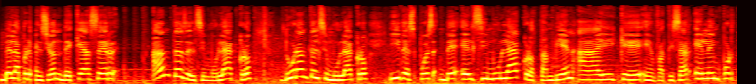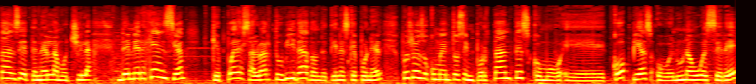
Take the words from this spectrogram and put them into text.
de la prevención, de qué hacer antes del simulacro, durante el simulacro y después del simulacro. También hay que enfatizar en la importancia de tener la mochila de emergencia que puede salvar tu vida, donde tienes que poner pues los documentos importantes como eh, copias o en una USB,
